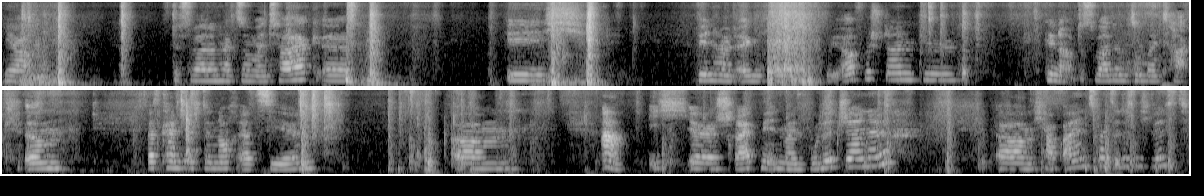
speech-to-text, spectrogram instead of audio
Ja. Das war dann halt so mein Tag. Äh, ich bin halt eigentlich relativ früh aufgestanden. Genau, das war dann so mein Tag. Ähm, was kann ich euch denn noch erzählen? Ähm, ah, äh, schreibe mir in mein Bullet Journal. Ähm, ich habe eins, falls ihr das nicht wisst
